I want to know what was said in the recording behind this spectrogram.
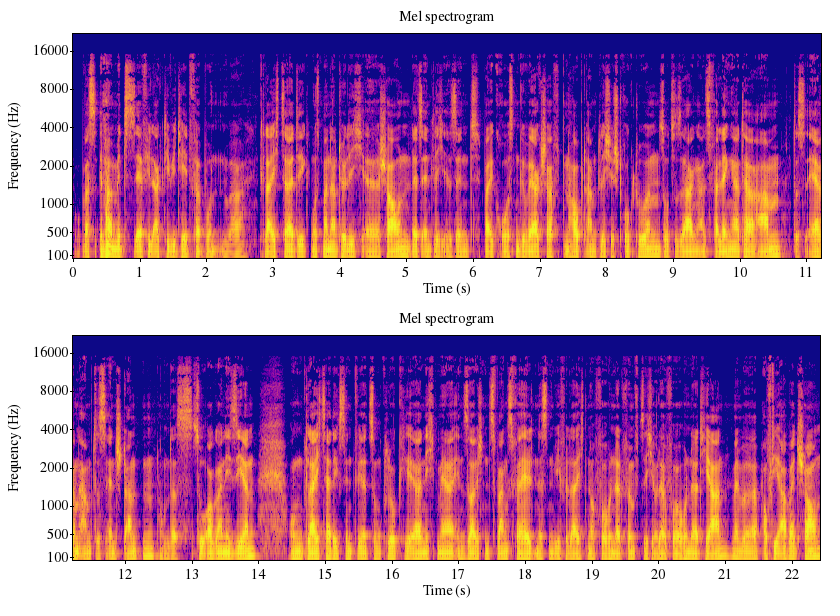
was immer mit sehr viel Aktivität verbunden war. Gleichzeitig muss man natürlich äh, schauen, letztendlich sind bei großen Gewerkschaften hauptamtliche Strukturen sozusagen als verlängerter Arm des Ehrenamtes entstanden, um das zu organisieren. Und gleichzeitig sind wir zum Glück ja nicht mehr in solchen Zwangsverhältnissen wie vielleicht noch vor 150 oder vor 100 Jahren, wenn wir auf die Arbeit schauen.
